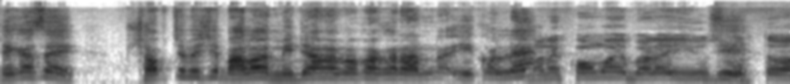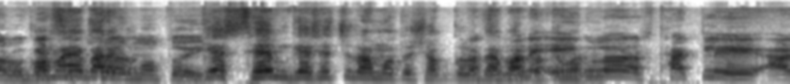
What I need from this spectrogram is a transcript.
ঠিক আছে? সবচেয়ে বেশি ভালো মিডিয়ামে ব্যবহার করে রান্না ই করলে মানে কমায় বাড়ায় ইউজ করতে পারব গ্যাসের চুলার মতোই। গ্যাস সেম গ্যাসের চুলার মতো সবগুলো আচ্ছা, ব্যবহার মানে করতে পারবেন এইগুলো থাকলে আর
